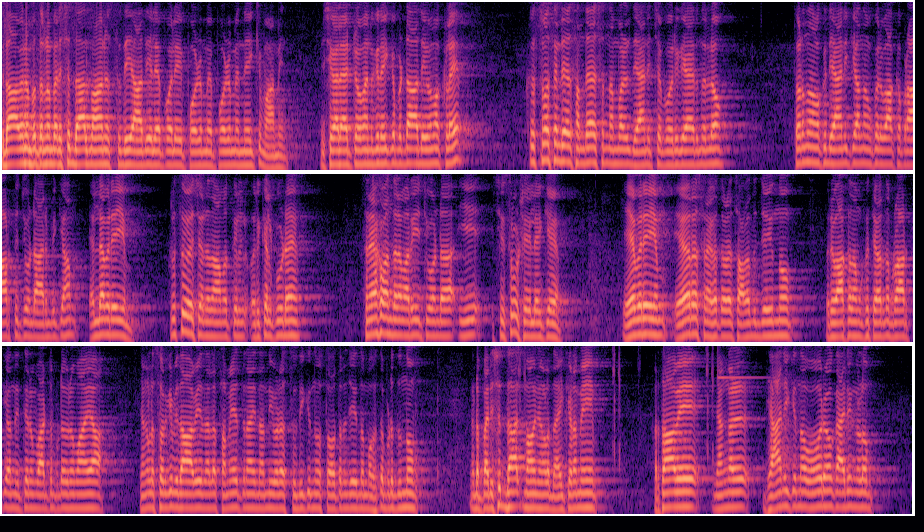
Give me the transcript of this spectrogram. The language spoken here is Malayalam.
പിതാവിനും പുത്രനും പരിശുദ്ധാത്മാവിനും സ്തുതി. ആദിയിലെ പോലെ ഇപ്പോഴും എപ്പോഴും എന്നേക്കും. ആമീൻ. വിശുകാല ഏറ്റവും അനുഗ്രഹിക്കപ്പെട്ട ആ ദൈവമക്കളെ ക്രിസ്മസിന്റെ സന്ദേശം നമ്മൾ ധ്യാനിച്ചു പോരുകയായിരുന്നല്ലോ. തുടർന്ന് നമുക്ക് ധ്യാനിക്കാം. നമുക്കൊരു വാക്ക് പ്രാർത്ഥിച്ചുകൊണ്ട് ആരംഭിക്കാം. എല്ലാവരെയും ക്രിസ്തു യേശുവിന്റെ നാമത്തിൽ ഒരിക്കൽ കൂടെ സ്നേഹവന്ദനം അറിയിച്ചുകൊണ്ട് ഈ ശുശ്രൂഷയിലേക്ക് ഏവരെയും ഏറെ സ്നേഹത്തോടെ സ്വാഗതം ചെയ്യുന്നു. ഒരു വാക്ക് നമുക്ക് ചേർന്ന് പ്രാർത്ഥിക്കാം. നിത്യനും വാഴ്ത്തപ്പെട്ടവനുമായ ഞങ്ങളുടെ സ്വർഗപിതാവെ നല്ല സമയത്തിനായി നന്ദിയോടെ സ്തുതിക്കുന്നു സ്തോത്രം ചെയ്യുന്നു മഹത്വപ്പെടുത്തുന്നു. ഞങ്ങളുടെ പരിശുദ്ധാത്മാവ് ഞങ്ങൾ നയിക്കണമേ. കർത്താവെ ഞങ്ങൾ ധ്യാനിക്കുന്ന ഓരോ കാര്യങ്ങളും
